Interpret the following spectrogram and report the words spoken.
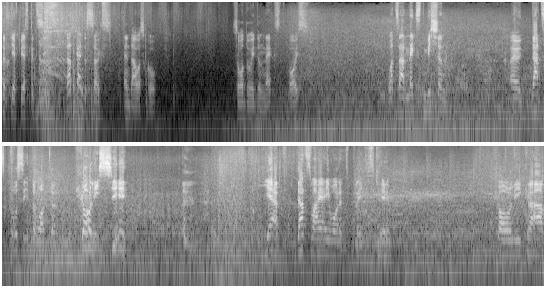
Back to 30 FPS cutscenes. That kinda sucks. And that was cool. So what do we do next, boys? What's our next mission? Uh, that's pussy in the water. Holy shit! yep, that's why I wanted to play this game. Holy crap!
